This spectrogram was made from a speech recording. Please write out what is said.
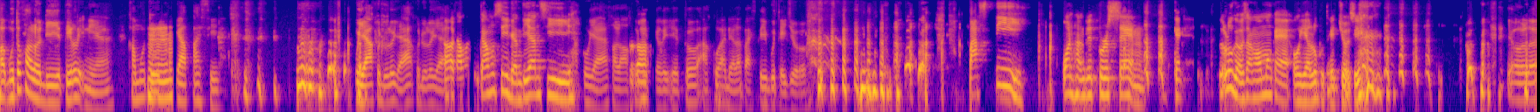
kamu tuh kalau ditilik nih ya kamu tuh hmm. siapa sih aku ya, aku dulu ya, aku dulu ya. Oh, kamu kamu sih gantian sih. Aku ya, kalau aku oh. dipilih itu aku adalah pasti Butejo. pasti 100%. kayak lu gak usah ngomong kayak oh ya lu Butejo sih. ya Allah.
